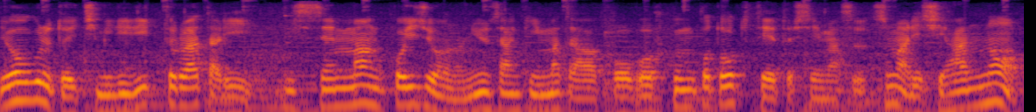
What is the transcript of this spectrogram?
ヨーグルト 1ml あたり1000万個以上の乳酸菌または酵母を含むことを規定としています。つまり市販の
